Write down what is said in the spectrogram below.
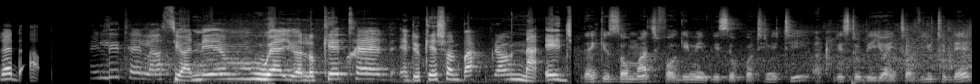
red up Kindly tell us your name, where you are located, education background, na age. Thank you so much for giving me this opportunity, at least to be your interview today.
